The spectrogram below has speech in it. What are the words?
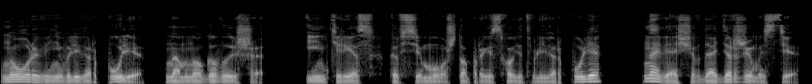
но уровень в Ливерпуле намного выше, и интерес ко всему, что происходит в Ливерпуле, навязчив до одержимости.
